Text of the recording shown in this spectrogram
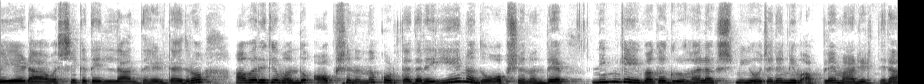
ಬೇಡ, ಅವಶ್ಯಕತೆ ಇಲ್ಲ ಅಂತ ಹೇಳ್ತಾಯಿದ್ರು ಅವರಿಗೆ ಒಂದು ಆಪ್ಷನನ್ನು ಕೊಡ್ತಾ ಇದ್ದಾರೆ. ಏನದು ಆಪ್ಷನ್ ಅಂದರೆ, ನಿಮಗೆ ಇವಾಗ ಗೃಹಲಕ್ಷ್ಮಿ ಯೋಜನೆ ನೀವು ಅಪ್ಲೈ ಮಾಡಿರ್ತೀರಾ,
